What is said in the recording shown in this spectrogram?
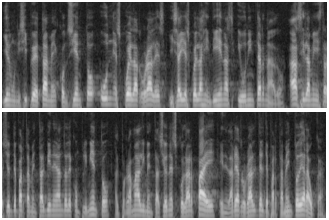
Y el municipio de Tame, con 101 escuelas rurales y seis escuelas indígenas y un internado. Así, la Administración Departamental viene dándole cumplimiento al programa de alimentación escolar PAE en el área rural del departamento de Arauca.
